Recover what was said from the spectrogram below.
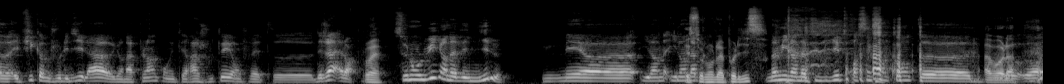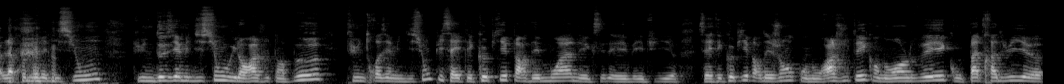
Euh, et puis, comme je vous l'ai dit, là, il y en a plein qui ont été rajoutés, en fait. Euh, déjà, alors, Ouais. selon lui, il y en avait 1000, mais euh, il en, a- il en Et a... selon la police. Non, mais il en a publié 350 euh, Ah, voilà. euh, la première édition, puis une deuxième édition où il en rajoute un peu, puis une troisième édition, puis ça a été copié par des moines, et, et, puis euh, ça a été copié par des gens qu'on ont rajouté, qu'on ont enlevé, qu'on pas traduit euh,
